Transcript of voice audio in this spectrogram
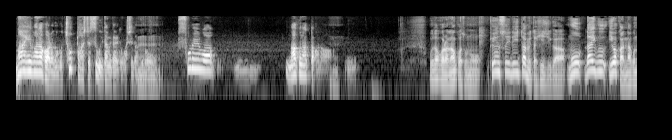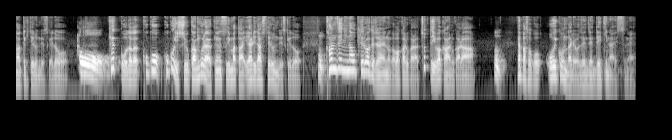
前はだからなんかちょっと走ってすぐ痛めたりとかしてたけど、うんうんそれは、うんなくなったかな。だからなんかその、懸垂で痛めた肘が、もうだいぶ違和感なくなってきてるんですけど。結構だからここ、ここ1週間ぐらいは懸垂またやり出してるんですけど、うん完全に治ってるわけじゃないのがわかるから、ちょっと違和感あるから、うん。やっぱそこ追い込んだりは全然できないですね。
